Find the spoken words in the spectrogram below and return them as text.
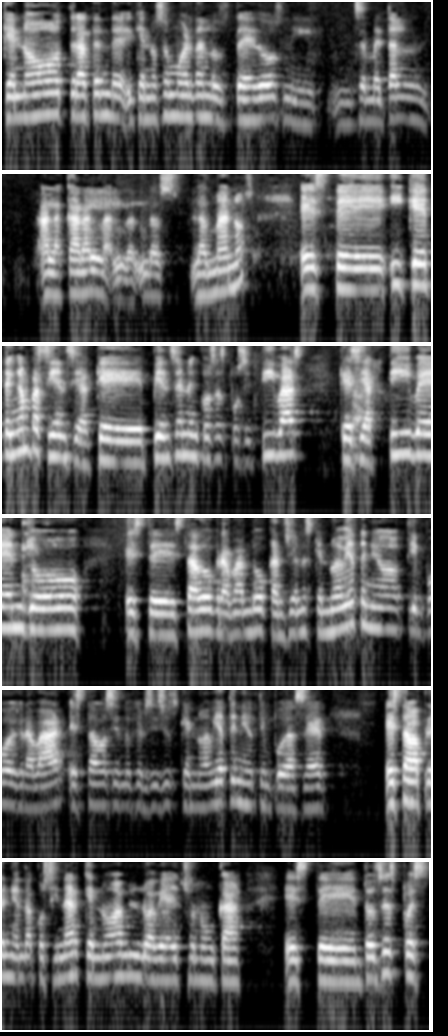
que no traten de, que no se muerdan los dedos ni se metan a la cara la, la, las, las manos, este, y que tengan paciencia, que piensen en cosas positivas, que se activen. Yo este, he estado grabando canciones que no había tenido tiempo de grabar, he estado haciendo ejercicios que no había tenido tiempo de hacer, he estado aprendiendo a cocinar que no lo había hecho nunca. Este, entonces, pues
